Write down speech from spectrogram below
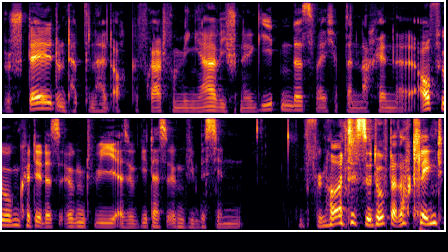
bestellt und habe dann halt auch gefragt von wegen, ja, wie schnell geht denn das? Weil ich habe dann nachher eine Aufführung, könnt ihr das irgendwie, also geht das irgendwie ein bisschen flott, so doof das auch klingt.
